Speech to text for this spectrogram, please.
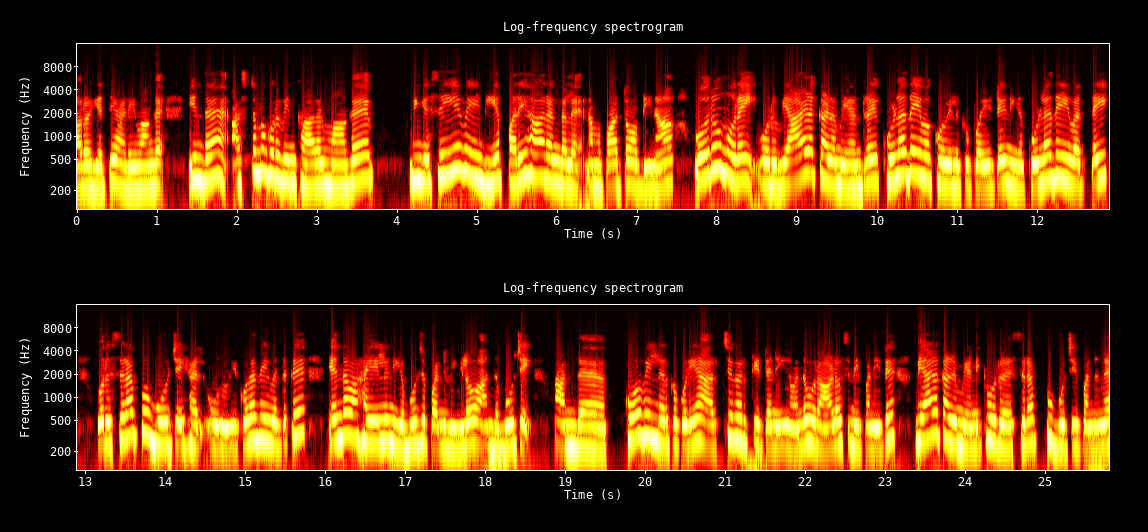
ஆரோக்கியத்தை அடைவாங்க. இந்த அஷ்டம குருவின் காரணமாக நீங்க செய்ய வேண்டிய பரிகாரங்களை நம்ம பார்த்தோம் அப்படின்னா ஒரு முறை ஒரு வியாழக்கிழமை அன்று குலதெய்வ கோவிலுக்கு போயிட்டு நீங்க குலதெய்வத்தை ஒரு சிறப்பு பூஜைகள் உங்களுடைய குலதெய்வத்துக்கு எந்த வகையில நீங்க பூஜை பண்ணுவீங்களோ அந்த பூஜை அந்த கோவில்ல இருக்கக்கூடிய அர்ச்சகர் கிட்ட நீங்க வந்து ஒரு ஆலோசனை பண்ணிட்டு வியாழக்கிழமை அன்னைக்கு ஒரு சிறப்பு பூஜை பண்ணுங்க.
